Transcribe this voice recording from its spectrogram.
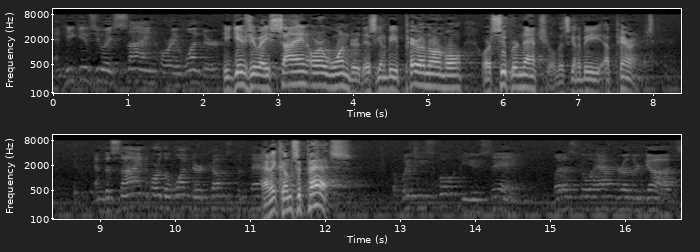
And he gives you a sign or a wonder. He gives you a sign or a wonder. There's going to be paranormal or supernatural that's going to be apparent. And the sign or the wonder comes to pass. And it comes to pass. Of which he spoke to you, saying, Let us go after other gods.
